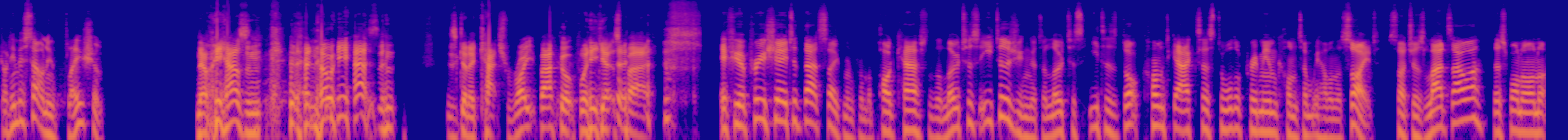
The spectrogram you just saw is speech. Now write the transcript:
God, he missed out on inflation. No, he hasn't. no, he hasn't. He's going to catch right back up when he gets back. If you appreciated that segment from the podcast of the Lotus Eaters, you can go to lotuseaters.com to get access to all the premium content we have on the site, such as Lads Hour, this one on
